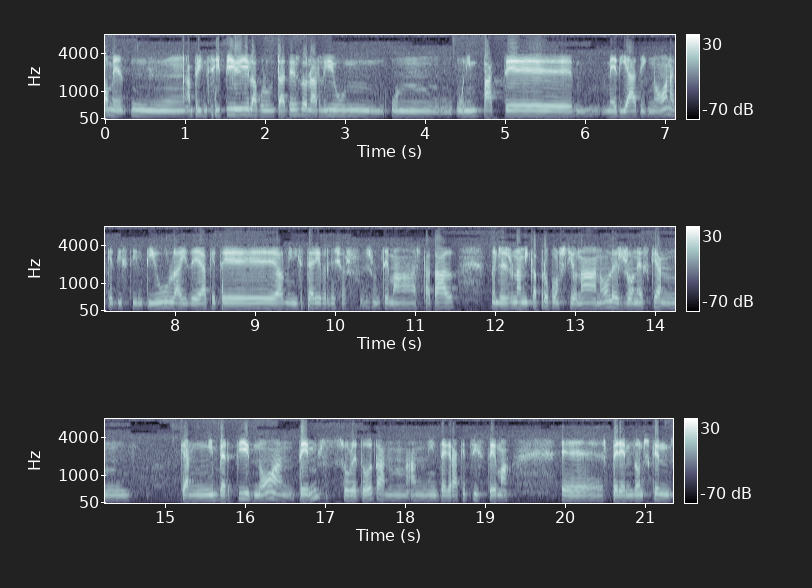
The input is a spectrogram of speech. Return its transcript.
Home, mm, en principi la voluntat és donar-li un, un, un impacte mediàtic no? en aquest distintiu. La idea que té el Ministeri, perquè això és un tema estatal, doncs és una mica proporcionar no? les zones que han que han invertit no? en temps, sobretot, en, en integrar aquest sistema eh, esperem doncs, que, ens,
